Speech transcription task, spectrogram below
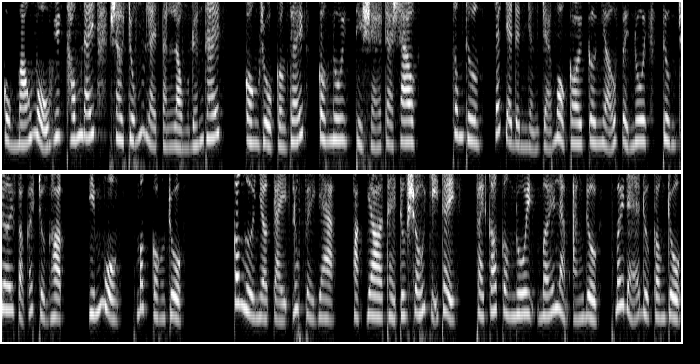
cùng máu mủ huyết thống đấy, sao chúng lại tành lòng đến thế? Con ruột còn thế, con nuôi thì sẽ ra sao? Thông thường, các gia đình nhận trả mồ côi cơ nhở về nuôi thường rơi vào các trường hợp hiếm muộn mất con ruột có người nhờ cậy lúc về già hoặc do thầy tướng số chỉ thị phải có con nuôi mới làm ăn được mới đẻ được con ruột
